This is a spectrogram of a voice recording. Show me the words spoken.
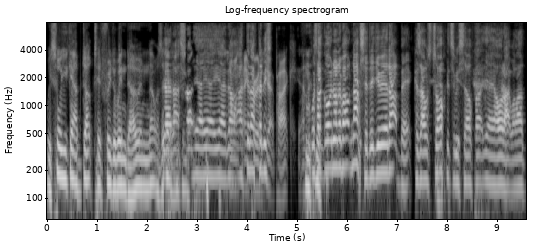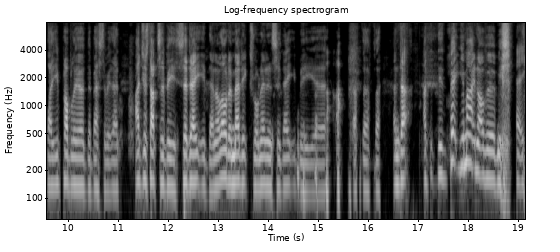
We saw you get abducted through the window, and that was it. Yeah, that's right. Yeah, yeah, yeah. No, I, did I through finish? jetpack? And Was I going on about NASA? Did you hear that bit? Because I was talking to myself. Like, yeah, all right. Well, I, you probably heard the best of it then. I just had to be sedated. Then a load of medics run in and sedated me uh, after, after, and that I, the bit you might not have heard me say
